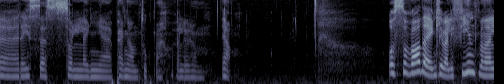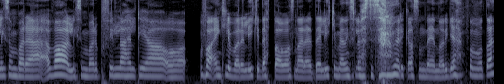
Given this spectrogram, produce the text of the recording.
eh, reise så lenge pengene tok meg. Eller sånn. Og så var det egentlig veldig fint, men jeg, liksom bare, jeg var liksom bare på fylla hele tida og var egentlig bare like deppa og var sånn der Det er like meningsløst i Sør-Amerika som det er i Norge, på en måte.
